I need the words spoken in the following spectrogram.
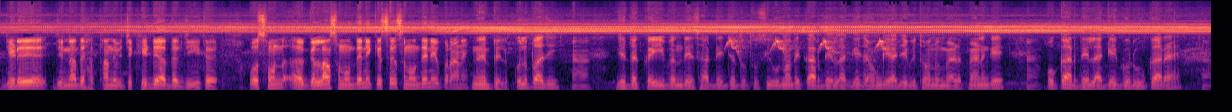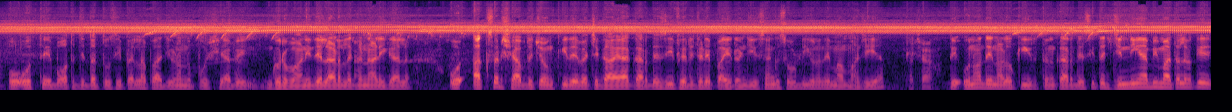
ਜਿਹੜੇ ਜਿਨ੍ਹਾਂ ਦੇ ਹੱਥਾਂ ਦੇ ਵਿੱਚ ਖੇਡਿਆ ਦਲਜੀਤ ਉਹ ਸੁਣ ਗੱਲਾਂ ਸੁਣਾਉਂਦੇ ਨੇ ਕਿਸੇ ਸੁਣਾਉਂਦੇ ਨੇ ਪੁਰਾਣੇ? ਨਹੀਂ ਬਿਲਕੁਲ ਭਾਜੀ। ਹਾਂ। ਜਿੱਦਾਂ ਕਈ ਬੰਦੇ ਸਾਡੇ ਜਦੋਂ ਤੁਸੀਂ ਉਹਨਾਂ ਦੇ ਘਰ ਦੇ ਲਾਗੇ ਜਾਓਗੇ ਅਜੇ ਵੀ ਤੁਹਾਨੂੰ ਮਿਲ ਪੈਣਗੇ। ਉਹ ਘਰ ਦੇ ਲਾਗੇ ਗੁਰੂ ਘਰ ਹੈ। ਉਹ ਉੱਥੇ ਬਹੁਤ ਜਿੱਦਾਂ ਤੁਸੀਂ ਪਹਿਲਾਂ ਭਾਜੀ ਉਹਨਾਂ ਨੂੰ ਪੁੱਛਿਆ ਵੀ ਗੁਰਬਾਣੀ ਦੇ ਲੜ ਲੱਗਣ ਵਾਲੀ ਗੱਲ ਉਹ ਅਕਸਰ ਸ਼ਬਦ ਚੌਂਕੀ ਦੇ ਵਿੱਚ ਗਾਇਆ ਕਰਦੇ ਸੀ ਫਿਰ ਜਿਹੜੇ ਭਾਈ ਰਣਜੀਤ ਸਿੰਘ ਸੋਢੀ ਉਹਨਾਂ ਦੇ ਮਾਮਾ ਜੀ ਆ। ਅੱਛਾ। ਤੇ ਉਹਨਾਂ ਦੇ ਨਾਲ ਉਹ ਕੀਰਤਨ ਕਰਦੇ ਸੀ ਤੇ ਜਿੰਨੀਆਂ ਵੀ ਮਤਲਬ ਕਿ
